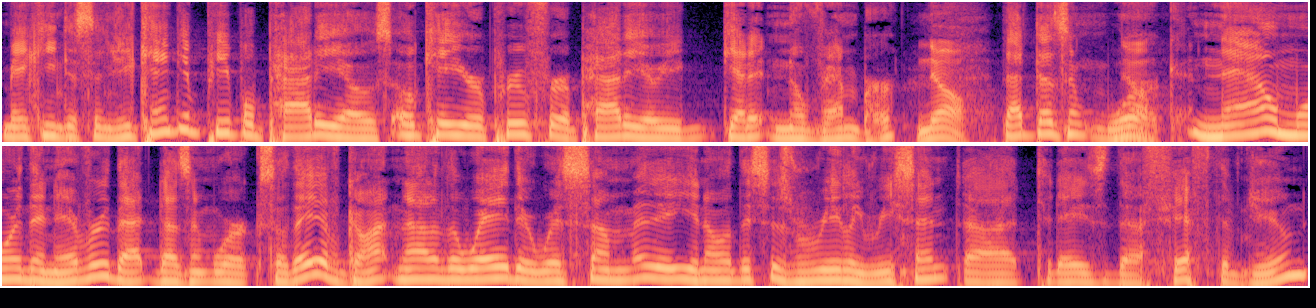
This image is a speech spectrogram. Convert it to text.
making decisions. You can't give people patios. Okay, you're approved for a patio, you get it in November. No. That doesn't work. Now more than ever, that doesn't work. So they have gotten out of the way. There was some, uh, you know, this is really recent. Uh, today's the 5th of June.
